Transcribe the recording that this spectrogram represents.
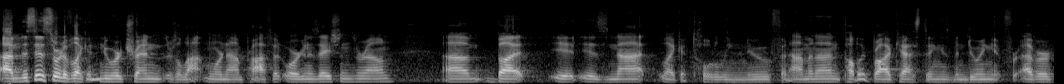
Um, this is sort of like a newer trend. There's a lot more nonprofit organizations around, um, but it is not like a totally new phenomenon. Public broadcasting has been doing it forever.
